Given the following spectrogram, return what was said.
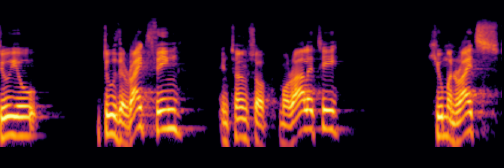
Do you do the right thing in terms of morality, human rights,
